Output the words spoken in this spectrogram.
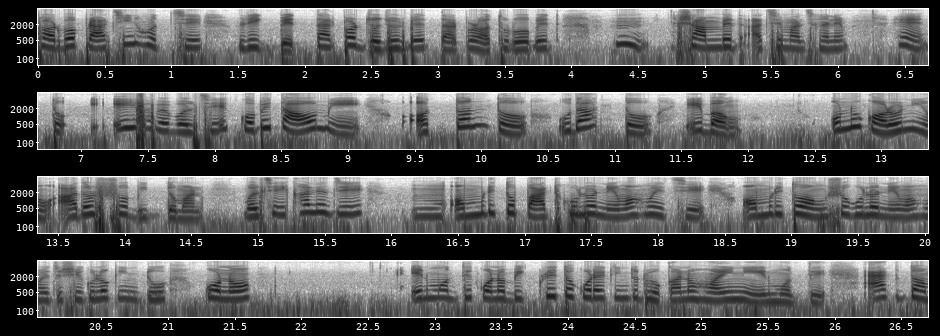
সর্বপ্রাচীন হচ্ছে ঋগ্বেদ, তারপর যজুর্বেদ, তারপর অথর্ববেদ, হুম, সামবেদ আছে মাঝখানে হ্যাঁ তো এইভাবে বলছে, কবিতাও মেয়ে অত্যন্ত উদাত্ত এবং অনুকরণীয়, আদর্শ বিদ্যমান। বলছে এখানে যে অমৃত পাঠগুলো নেওয়া হয়েছে, অমৃত অংশগুলো নেওয়া হয়েছে, সেগুলো কিন্তু কোনো এর মধ্যে কোনো বিকৃত করে কিন্তু ঢোকানো হয়নি এর মধ্যে। একদম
